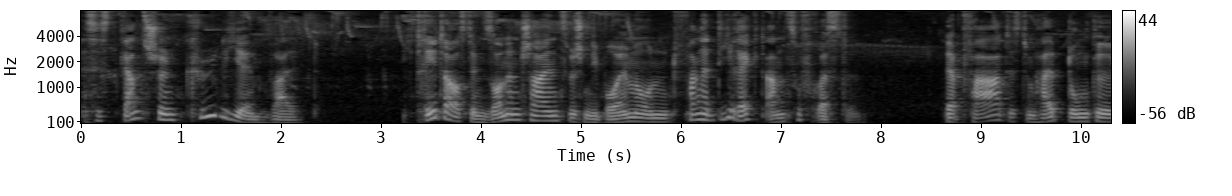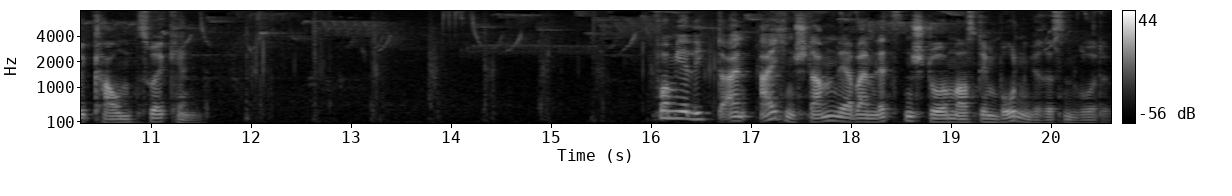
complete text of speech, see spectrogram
Es ist ganz schön kühl hier im Wald. Trete aus dem Sonnenschein zwischen die Bäume und fange direkt an zu frösteln. Der Pfad ist im Halbdunkel kaum zu erkennen. Vor mir liegt ein Eichenstamm, der beim letzten Sturm aus dem Boden gerissen wurde.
